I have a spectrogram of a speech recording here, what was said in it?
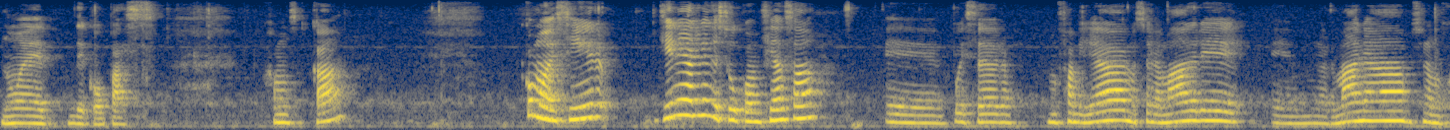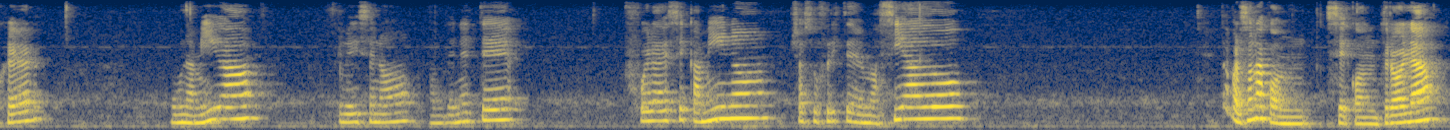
nueve de copas. Dejamos acá. ¿Cómo decir? ¿Tiene alguien de su confianza? Eh, puede ser un familiar, no sé, la madre, eh, una hermana, una mujer una amiga le dice, no, mantenete fuera de ese camino, ya sufriste demasiado. Esta persona se controla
